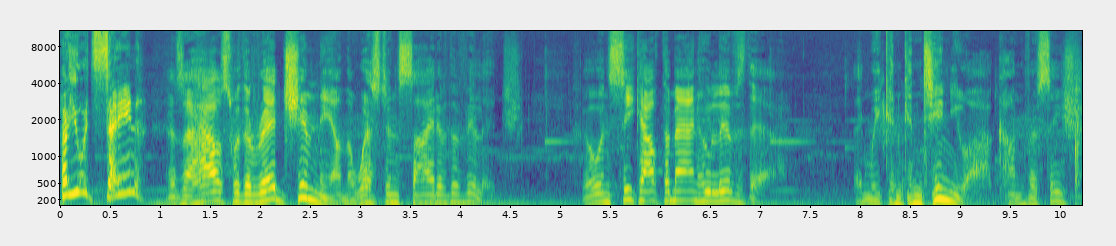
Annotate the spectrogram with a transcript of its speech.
Are you insane? There's a house with a red chimney on the western side of the village. Go and seek out the man who lives there. Then we can continue our conversation.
